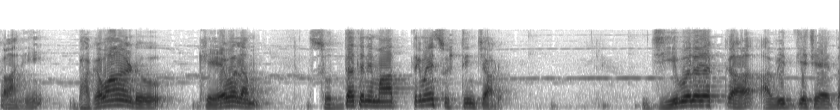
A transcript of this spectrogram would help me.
కానీ భగవానుడు కేవలం శుద్ధతని మాత్రమే సృష్టించాడు. జీవుల యొక్క అవిద్య చేత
